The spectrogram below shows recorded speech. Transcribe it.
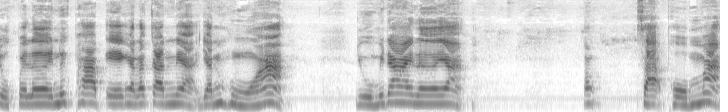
จุกๆไปเลย นึกภาพเองแล้วกันเนี่ย ยันหัว อยู่ไม่ได้เลยอะต้องสระผมอะ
